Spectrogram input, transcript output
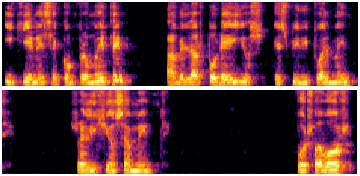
y quienes se comprometen a velar por ellos espiritualmente, religiosamente. Por favor,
